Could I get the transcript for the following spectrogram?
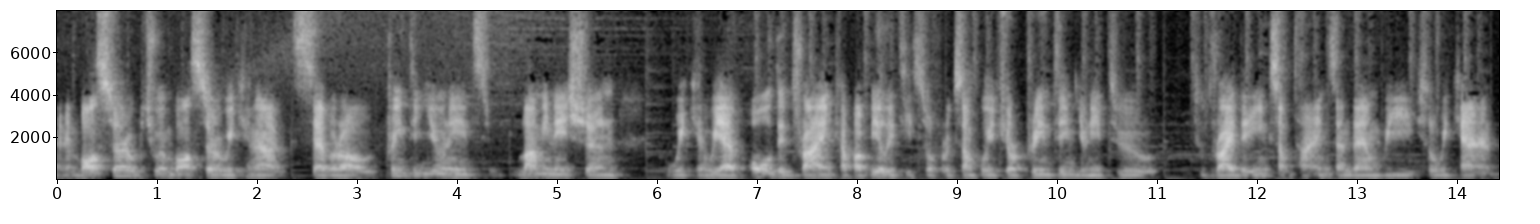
an embosser, two embosser. We can add several printing units, lamination. We can we have all the drying capabilities. So, for example, if you're printing, you need to to dry the ink sometimes, and then we so we can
